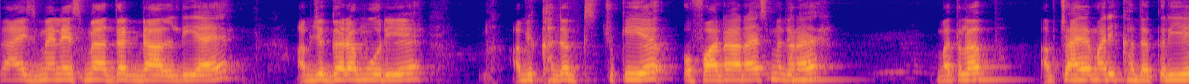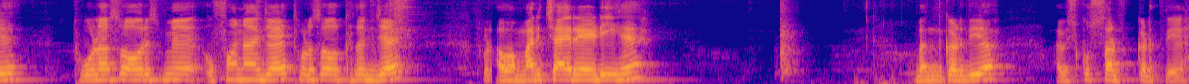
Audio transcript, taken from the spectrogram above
गाइस मैंने इसमें अदरक डाल दिया है। अब जो गर्म हो रही है। अभी खदक चुकी है, उफान आ रहा है इसमें दे रहा है। मतलब अब चाय हमारी खदक रही है। थोड़ा सा और इसमें उफान आ जाए, थोड़ा सा और खदक जाए। अब हमारी चाय रेडी है। बंद कर दिया। अब इसको सर्व करते हैं।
